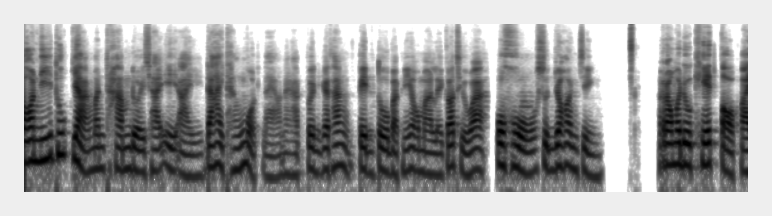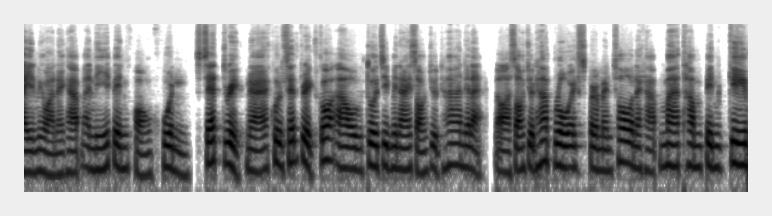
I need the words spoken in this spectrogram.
ตอนนี้ทุกอย่างมันทำโดยใช้ AI ได้ทั้งหมดแล้วนะครับจนกระทั่งเป็นตัวแบบนี้ออกมาเลยก็ถือว่า โอ้โห สุดยอดจริง เรามาดูเคสต่อไปดีกว่านะครับ อันนี้เป็นของคุณเซดริกนะ คุณเซดริกก็เอาตัว Gemini 2.5 นี่แหละ 2.5 Pro Experimental นะครับ มาทำเป็นเกม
